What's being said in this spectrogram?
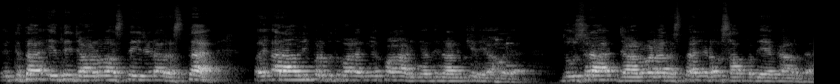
ਇੱਕ ਤਾਂ ਇਹਦੇ ਜਾਣ ਵਾਸਤੇ ਜਿਹੜਾ ਰਸਤਾ ਹੈ ਉਹ ਅਰਾਵਲੀ ਪਰਬਤਮਾਲਾ ਦੀਆਂ ਪਹਾੜੀਆਂ ਦੇ ਨਾਲ ਘਿਰਿਆ ਹੋਇਆ ਦੂਸਰਾ ਜਾਣ ਵਾਲਾ ਰਸਤਾ ਜਿਹੜਾ ਉਹ ਸੱਪ ਦੇ ਆਕਾਰ ਦਾ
